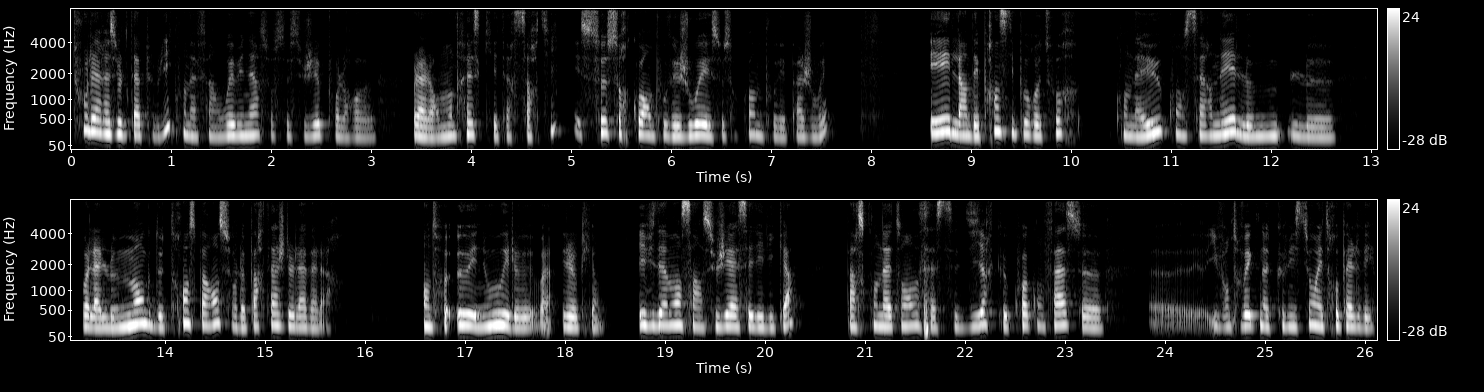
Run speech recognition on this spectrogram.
tous les résultats publics. On a fait un webinaire sur ce sujet pour leur, euh, voilà, leur montrer ce qui était ressorti et ce sur quoi on pouvait jouer et ce sur quoi on ne pouvait pas jouer. Et l'un des principaux retours qu'on a eu concernait le, voilà, le manque de transparence sur le partage de la valeur entre eux et nous et le, voilà, et le client. Évidemment, c'est un sujet assez délicat. parce qu'on a tendance à se dire que quoi qu'on fasse, euh, euh, ils vont trouver que notre commission est trop élevée.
